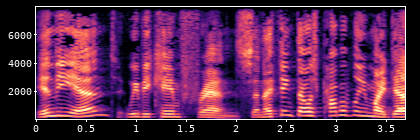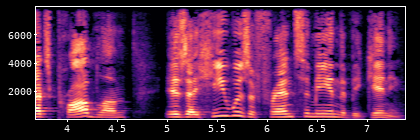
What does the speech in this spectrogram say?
In the end, we became friends. And I think that was probably my dad's problem is that he was a friend to me in the beginning.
